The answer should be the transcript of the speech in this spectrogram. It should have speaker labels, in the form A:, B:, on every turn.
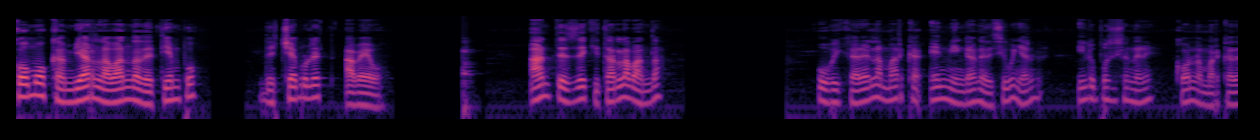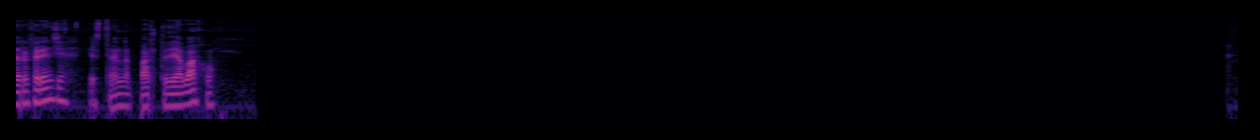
A: cómo cambiar la banda de tiempo de Chevrolet Aveo. Antes de quitar la banda, ubicaré la marca en mi engrane de cigüeñal y lo posicionaré con la marca de referencia que está en la parte de abajo.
